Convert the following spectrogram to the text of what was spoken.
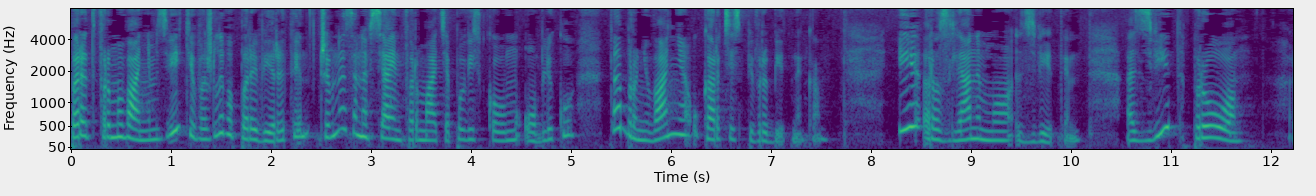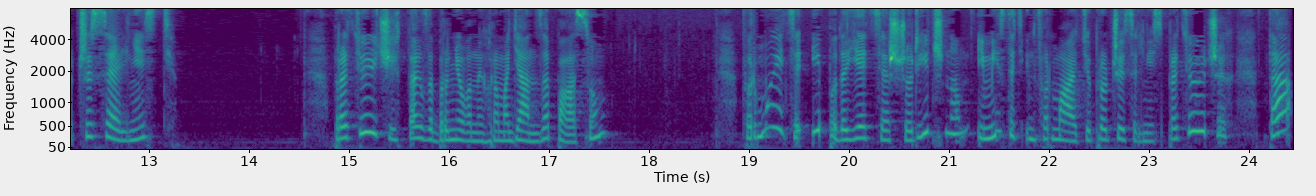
Перед формуванням звітів важливо перевірити, чи внесена вся інформація по військовому обліку та бронювання у карті співробітника. І розглянемо звіти. Звіт про чисельність працюючих та заброньованих громадян запасу формується і подається щорічно і містить інформацію про чисельність працюючих та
